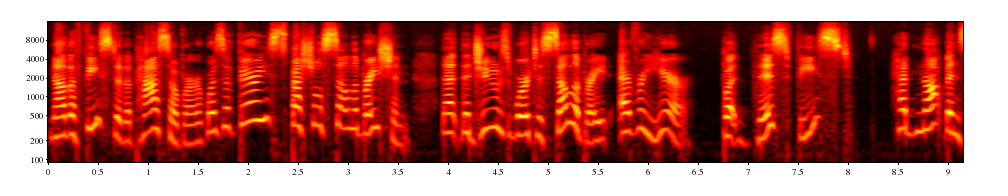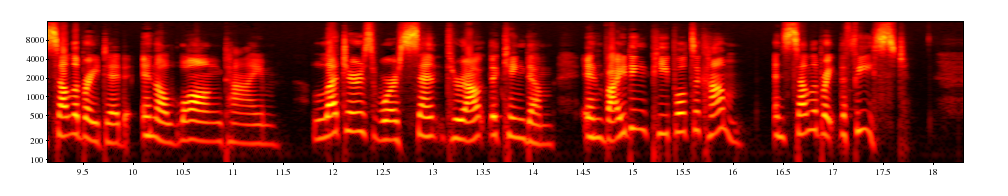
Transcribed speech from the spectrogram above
Now, the feast of the Passover was a very special celebration that the Jews were to celebrate every year. But this feast had not been celebrated in a long time. Letters were sent throughout the kingdom inviting people to come and celebrate the feast.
